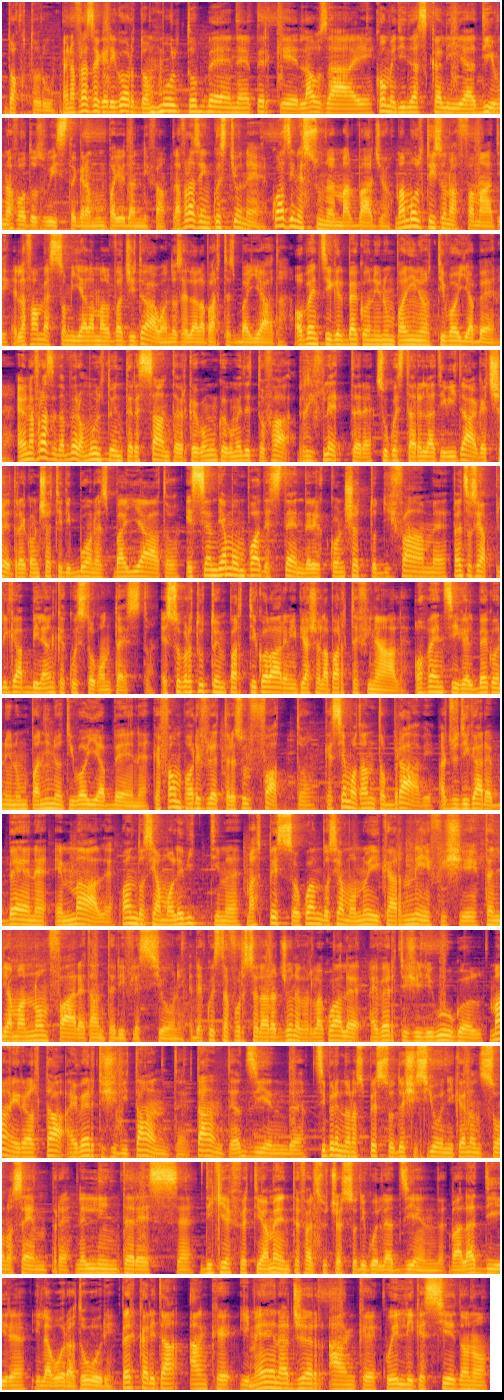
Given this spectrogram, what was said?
Doctor Who. È una frase che ricordo molto bene perché la usai come didascalia di una foto su Instagram un paio d'anni fa. La frase in questione è: Quasi nessuno è malvagio, ma molti sono affamati e la fame assomiglia alla malvagità quando sei dalla parte sbagliata. O pensi che il bacon in un panino ti voglia bene? È una frase davvero molto interessante perché comunque come detto fa riflettere su questa relatività che c'è tra i concetti di buono e sbagliato e se andiamo un po' ad estendere il concetto di fame fame penso sia applicabile anche a questo contesto. E soprattutto in particolare mi piace la parte finale. O pensi che il bacon in un panino ti voglia bene, che fa un po' riflettere sul fatto che siamo tanto bravi a giudicare bene e male quando siamo le vittime, ma spesso quando siamo noi carnefici tendiamo a non fare tante riflessioni. Ed è questa forse la ragione per la quale ai vertici di Google, ma in realtà ai vertici di tante, tante aziende, si prendono spesso decisioni che non sono sempre nell'interesse di chi effettivamente fa il successo di quelle aziende aziende, vale a dire i lavoratori. Per carità, anche i manager, anche quelli che siedono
